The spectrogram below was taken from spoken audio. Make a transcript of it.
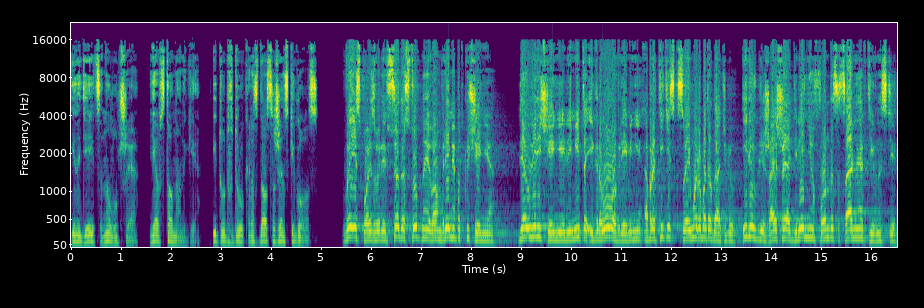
и надеяться на лучшее. Я встал на ноги, и тут вдруг раздался женский голос. Вы использовали все доступное вам время подключения. Для увеличения лимита игрового времени обратитесь к своему работодателю или в ближайшее отделение Фонда социальной активности.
